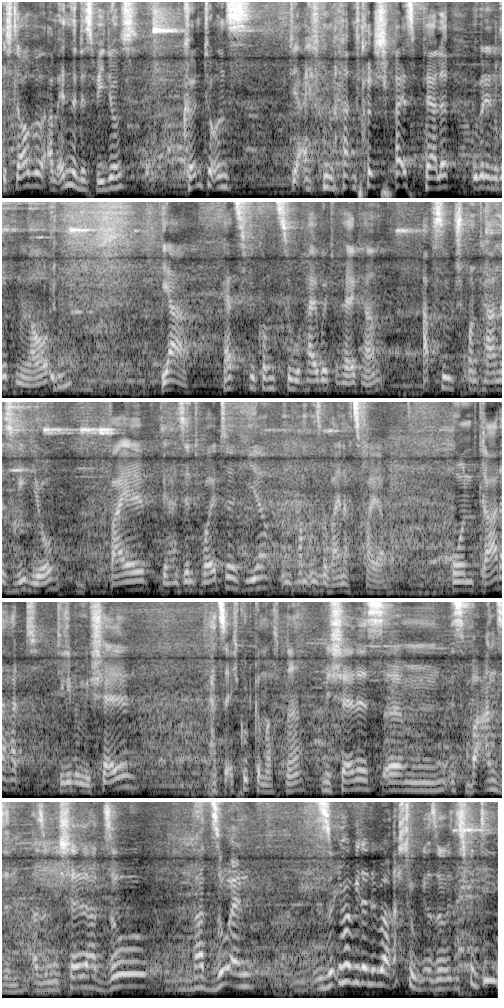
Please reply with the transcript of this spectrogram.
Ich glaube, am Ende des Videos könnte uns die eine oder andere Schweißperle über den Rücken laufen. Ja, herzlich willkommen zu Highway to Hellcam. Absolut spontanes Video, weil wir sind heute hier und haben unsere Weihnachtsfeier. Und gerade hat die liebe Michelle, hat sie echt gut gemacht, ne? Michelle ist, ähm, ist Wahnsinn. Also Michelle hat so, hat so ein so immer wieder eine Überraschung. Also ich finde, die,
